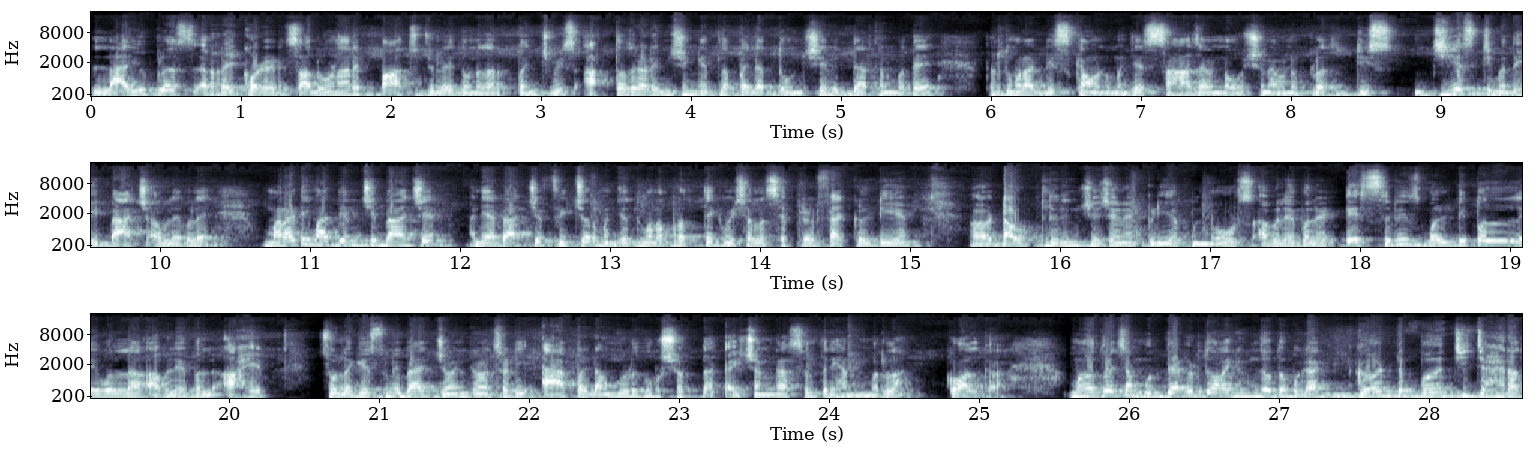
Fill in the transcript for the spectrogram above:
लाईव्ह प्लस रेकॉर्डेड चालू होणार आहे. पाच जुलै दोन हजार पंचवीस. आत्ता जर ॲडमिशन घेतलं पहिल्या दोनशे विद्यार्थ्यांमध्ये तर तुम्हाला डिस्काउंट म्हणजे सहा हजार नऊशे नव्याण्णव प्लस डिस जी एस टीमध्ये ही बॅच अवेलेबल आहे. मराठी माध्यमची बॅच आहे आणि या बॅचचे फीचर म्हणजे तुम्हाला प्रत्येक विषयाला सेपरेट फॅकल्टी आहे. डाऊट क्लिअरिंग सेशन आहे P D F notes available आहे टेस्ट सिरीज मल्टिपल लेवलला अवेलेबल आहे. सो लगेच तुम्ही बॅच जॉईन करण्यासाठी ॲप डाउनलोड करू शकता. काही शंका असेल तर ह्या नंबरला कॉल करा. महत्त्वाच्या मुद्द्याकडे तुम्हाला घेऊन जातो बघा. गट ब ची जाहिरात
